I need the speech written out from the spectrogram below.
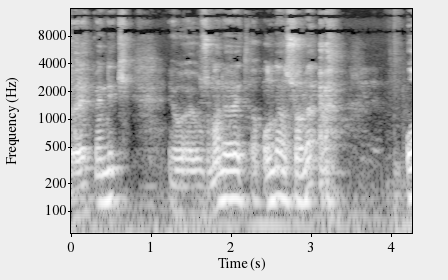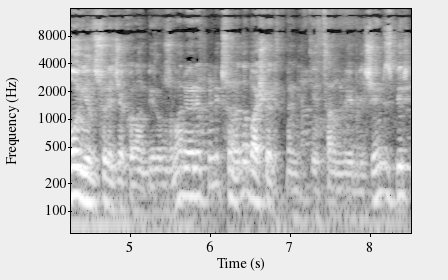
öğretmenlik, e, uzman öğretmen, ondan sonra 10 yıl sürecek olan bir uzman öğretmenlik sonra da baş öğretmenlik diye tanımlayabileceğimiz bir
